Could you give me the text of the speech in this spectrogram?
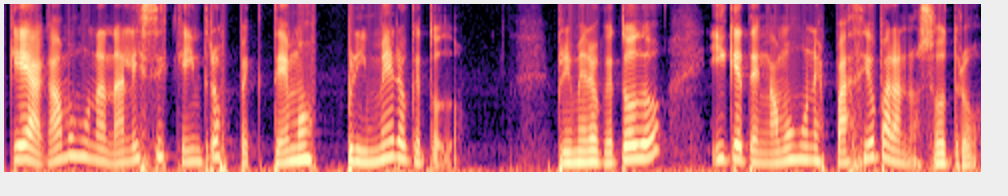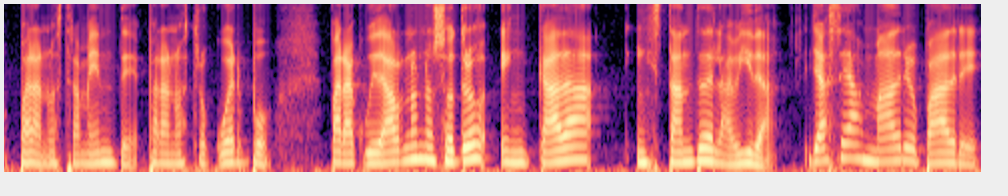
que hagamos un análisis, que introspectemos primero que todo. Primero que todo, y que tengamos un espacio para nosotros, para nuestra mente, para nuestro cuerpo, para cuidarnos nosotros en cada instante de la vida. Ya seas madre o padre,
